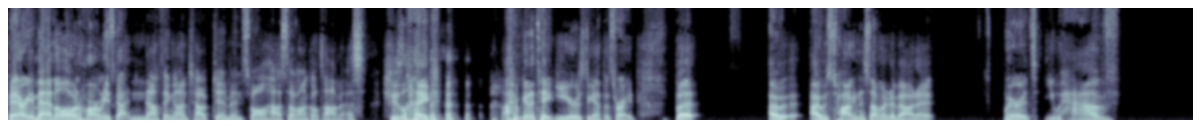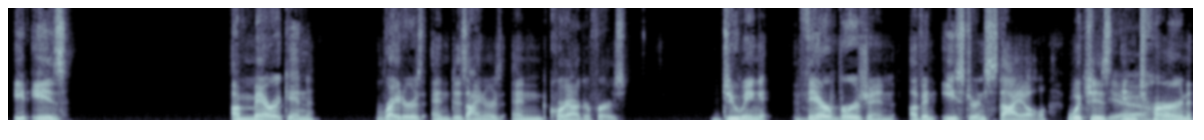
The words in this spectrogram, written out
Barry Manilow and Harmony's got nothing on Tuptim and Small House of Uncle Thomas. She's like, I'm gonna take years to get this right. But I I was talking to someone about it where it's you have it is American writers and designers and choreographers doing their version of an Eastern style, which is in turn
